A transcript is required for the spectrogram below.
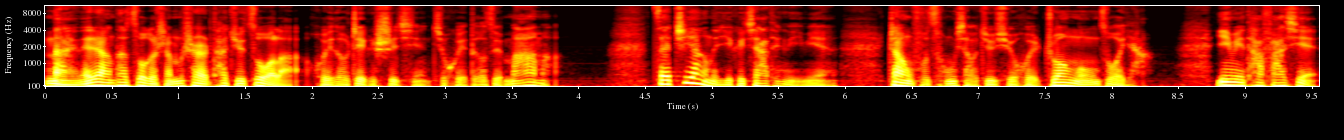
奶奶让他做个什么事儿，他去做了，回头这个事情就会得罪妈妈。在这样的一个家庭里面，丈夫从小就学会装聋作哑，因为他发现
